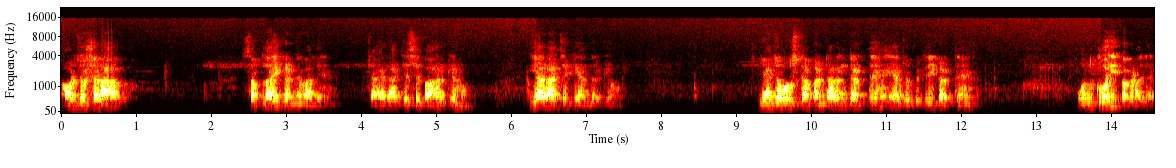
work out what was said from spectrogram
और जो शराब सप्लाई करने वाले हैं, चाहे राज्य से बाहर के हों या राज्य के अंदर के हों या जो उसका भंडारण करते हैं या जो बिक्री करते हैं, उनको ही पकड़ा जाए।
